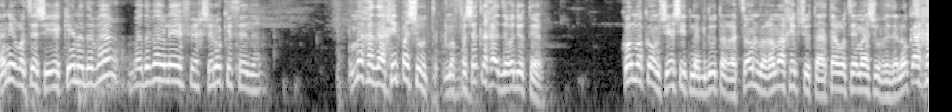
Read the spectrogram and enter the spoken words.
אני רוצה שיהיה כן הדבר, והדבר להפך, שלא כסדר. אומר לך זה הכי פשוט, מפשט לך את זה עוד יותר. כל מקום שיש התנגדות הרצון, ברמה הכי פשוטה, אתה רוצה משהו וזה לא ככה,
